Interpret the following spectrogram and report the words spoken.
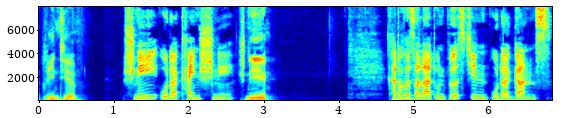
Rentier. Schnee oder kein Schnee? Schnee. Kartoffelsalat und Würstchen oder Gans?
